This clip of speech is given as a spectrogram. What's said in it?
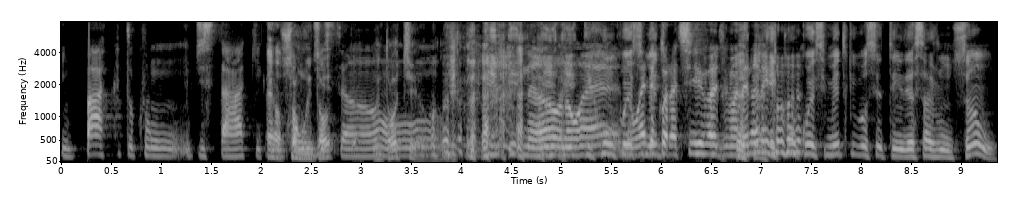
impacto, com destaque, com É, eu sou muito, condição. muito otivo. Não, E- e- não, e é, com não é decorativa de maneira E com o nenhuma. conhecimento que você tem dessa junção,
